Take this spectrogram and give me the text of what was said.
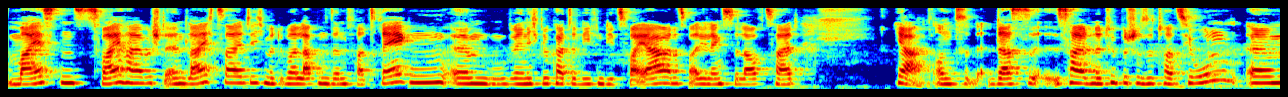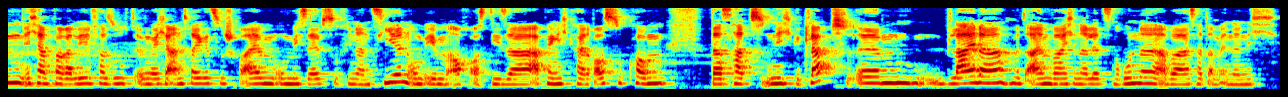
meistens zwei halbe Stellen gleichzeitig mit überlappenden Verträgen. Ähm, wenn ich Glück hatte, liefen die zwei Jahre, das war die längste Laufzeit. Ja, und das ist halt eine typische Situation. Ähm, ich habe parallel versucht, irgendwelche Anträge zu schreiben, um mich selbst zu finanzieren, um eben auch aus dieser Abhängigkeit rauszukommen. Das hat nicht geklappt. Ähm, leider, mit einem war ich in der letzten Runde, aber es hat am Ende nicht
